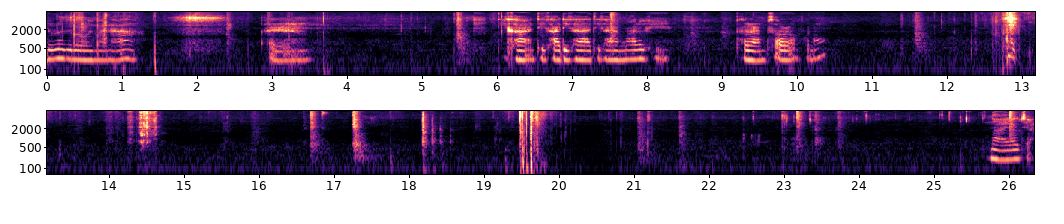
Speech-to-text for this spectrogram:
လို့လို့လို့ဝင်ပါလားအဲဒီခါဒီခါဒီခါဒီခါမလို့ရှင်ဖရမ်ဆော်တော့ဘောနော် နိုင်လောက်ကြာ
